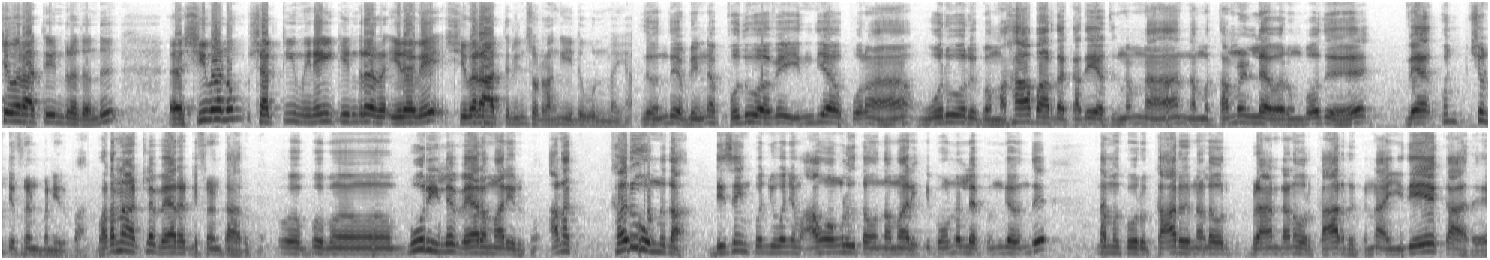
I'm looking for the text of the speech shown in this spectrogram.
சிவராத்திரின்றது வந்து சிவனும் சக்தியும் இணைக்கின்ற இரவே சிவராத்திரின்னு சொல்றாங்க. இது உண்மையா? இது வந்து எப்படின்னா பொதுவாகவே இந்தியா பூரா ஒரு ஒரு இப்போ மகாபாரத கதையை எடுத்துக்கணும்னா நம்ம தமிழில் வரும்போது வே கொஞ்சம் டிஃப்ரெண்ட் பண்ணியிருப்பாங்க. வடநாட்டில் வேற டிஃப்ரெண்ட்டாக இருக்கும். பூரியில் வேற மாதிரி இருக்கும். ஆனால் கரு ஒன்று தான் டிசைன் கொஞ்சம் கொஞ்சம் அவங்கவுங்களுக்கு தகுந்த மாதிரி. இப்போ ஒன்றும் இல்லை. இப்போ இங்கே வந்து நமக்கு ஒரு காரு நல்ல ஒரு பிராண்டான ஒரு கார் இருக்குன்னா இதே காரு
